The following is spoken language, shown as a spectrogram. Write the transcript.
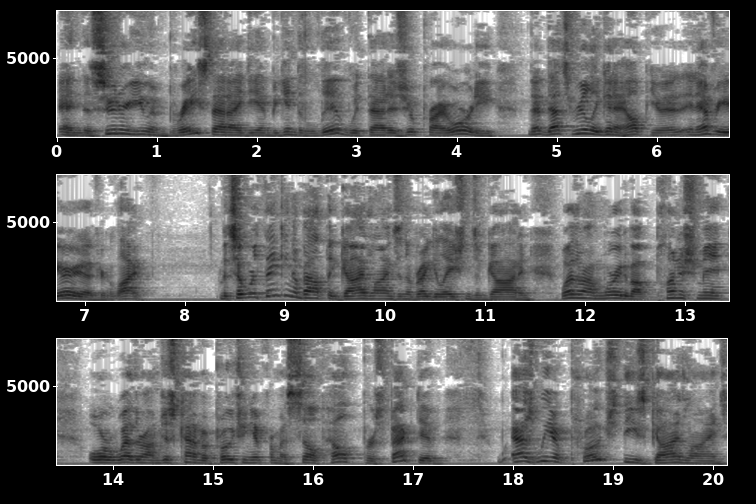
and the sooner you embrace that idea and begin to live with that as your priority, that, that's really going to help you in every area of your life. But so we're thinking about the guidelines and the regulations of God and whether I'm worried about punishment or whether I'm just kind of approaching it from a self help perspective. As we approach these guidelines,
